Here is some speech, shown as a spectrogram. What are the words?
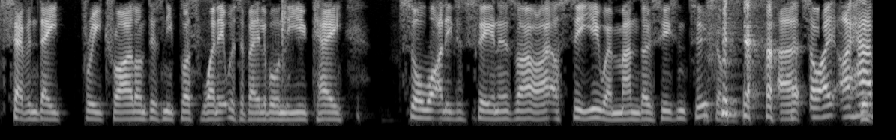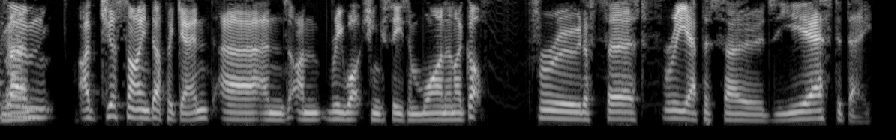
seven day free trial on Disney Plus when it was available in the UK saw what I needed to see, and it was like, all right, I'll see you when Mando season two comes. uh, so I, I have, um, I've just signed up again, uh, and I'm rewatching season one, and I got through the first three episodes yesterday.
